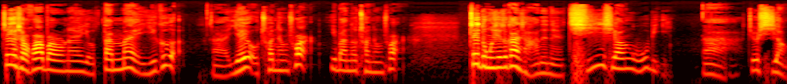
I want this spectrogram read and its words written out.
这个小花苞呢，有单卖一个，啊，也有穿成串儿，一般都穿成串儿。这东西是干啥的呢？奇香无比啊，就香。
